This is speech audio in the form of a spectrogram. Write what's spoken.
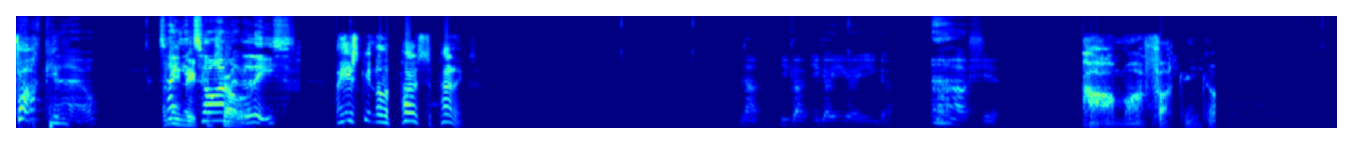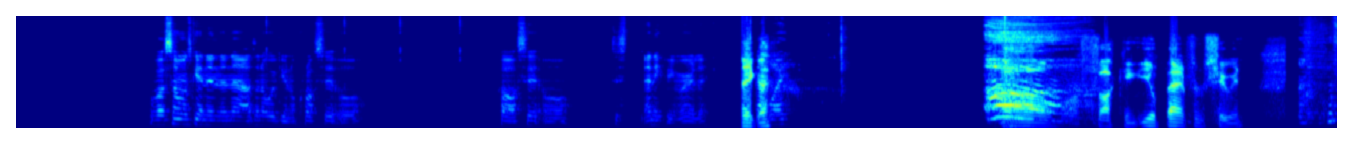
Fucking hell! Take your time controller. at least. Are you just getting on the post to panic? No, you go, you go, you go, you go. oh shit! Oh my fucking god. Well, someone's getting in there now. I don't know whether you're gonna cross it or pass it or just anything really. There you go. Way. Oh, Oh! fucking. You're banned from shooting. What?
